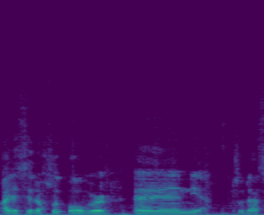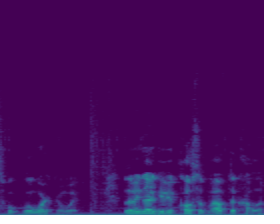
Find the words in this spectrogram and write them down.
I just did a flip over and yeah. So that's what we're working with. Let me go give you a close up of the color.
